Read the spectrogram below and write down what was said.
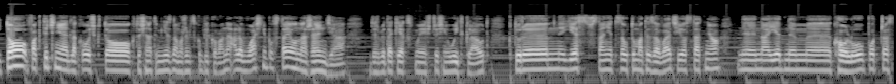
I to faktycznie dla kogoś, kto, kto się na tym nie zna, może być skomplikowane, ale właśnie powstają narzędzia, chociażby takie jak wspomniałeś wcześniej, WeedCloud, który jest w stanie to zautomatyzować i ostatnio e, na jednym kolu podczas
